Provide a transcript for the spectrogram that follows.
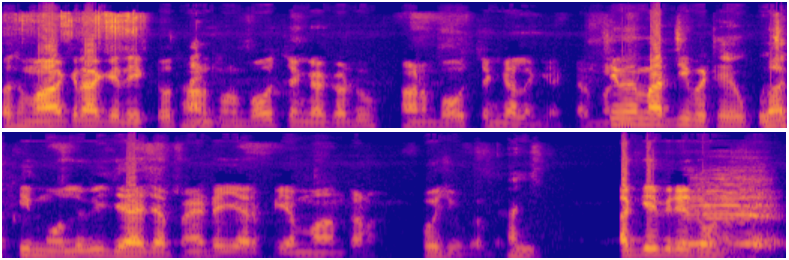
ਪਸਮਾ ਕਰਾ ਕੇ ਦੇਖੋ ਥਣ ਥਣ ਬਹੁਤ ਚੰਗਾ ਕੱਢੂ। ਥਣ ਬਹੁਤ ਚੰਗਾ ਲੱਗਿਆ ਕਰਮ। ਜਿਵੇਂ ਮਰਜ਼ੀ ਬੈਠੇ ਹੋ ਕੋਈ ਬਾਕੀ ਮੁੱਲ ਵੀ ਜਾਇਜ਼ ਆ 65000 ਰੁਪਿਆ ਮਾਨਤਨ ਹੋ ਜਾਊਗਾ ਬਾਈ। ਹਾਂਜੀ। ਅੱਗੇ ਵੀਰੇ ਦੋ ਨੰਬਰ।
